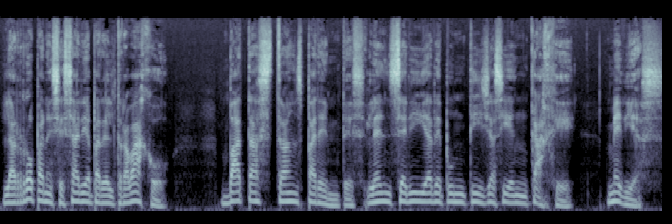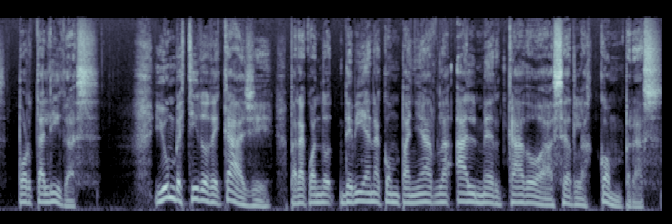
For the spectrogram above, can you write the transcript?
la ropa necesaria para el trabajo, batas transparentes, lencería de puntillas y encaje, medias, portaligas, y un vestido de calle para cuando debían acompañarla al mercado a hacer las compras.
